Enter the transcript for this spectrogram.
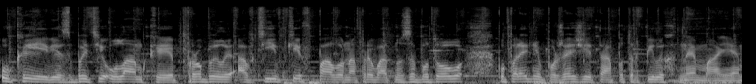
У Києві збиті уламки пробили автівки, впало на приватну забудову. Попередньо пожежі та потерпілих немає.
